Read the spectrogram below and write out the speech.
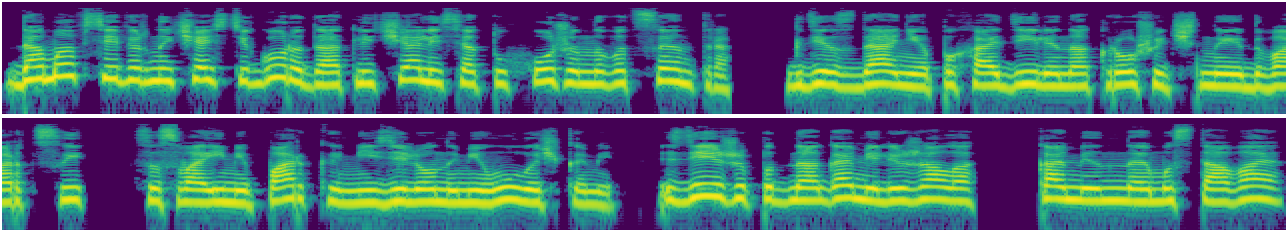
Дома в северной части города отличались от ухоженного центра, где здания походили на крошечные дворцы со своими парками и зелеными улочками. Здесь же под ногами лежала каменная мостовая,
